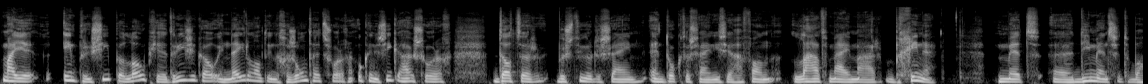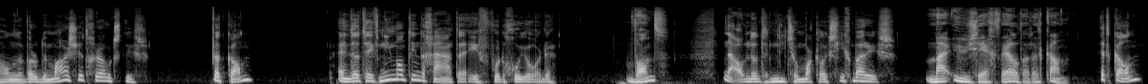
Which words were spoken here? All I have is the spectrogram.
Maar je, in principe loop je het risico in Nederland in de gezondheidszorg en ook in de ziekenhuiszorg dat er bestuurders zijn en dokters zijn die zeggen van laat mij maar beginnen met uh, die mensen te behandelen waarop de marge het grootst is. Dat kan. En dat heeft niemand in de gaten, even voor de goede orde. Want? Nou, omdat het niet zo makkelijk zichtbaar is. Maar u zegt wel dat het kan. Het kan.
